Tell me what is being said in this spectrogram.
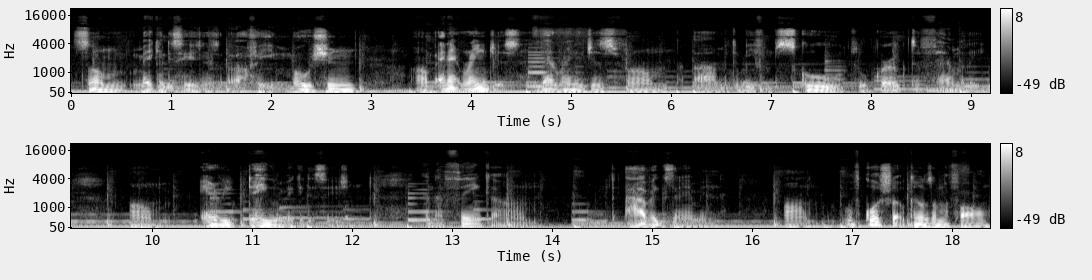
some making decisions off of emotion, um, and that ranges. That ranges from um, it could be from school to work to family. Um, every day we make a decision, and I think um, I've examined. Um, of course, shortcomings of my fall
